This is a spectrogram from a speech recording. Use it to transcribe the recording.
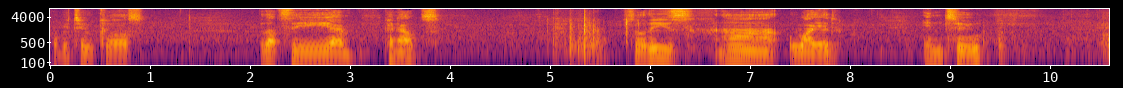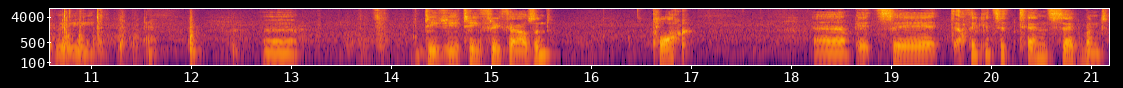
Probably too close. But that's the um, pinouts so these are wired into the uh, DGT 3000 clock. Uh, it's a, I think it's a 10 segment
